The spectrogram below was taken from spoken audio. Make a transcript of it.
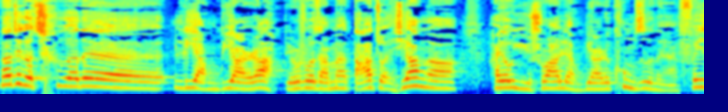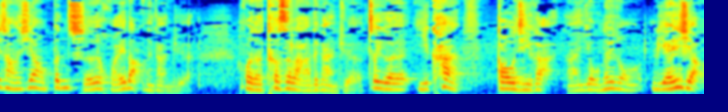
那这个车的两边儿啊，比如说咱们打转向啊，还有雨刷两边的控制呢，非常像奔驰的怀档的感觉，或者特斯拉的感觉。这个一看高级感啊，有那种联想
